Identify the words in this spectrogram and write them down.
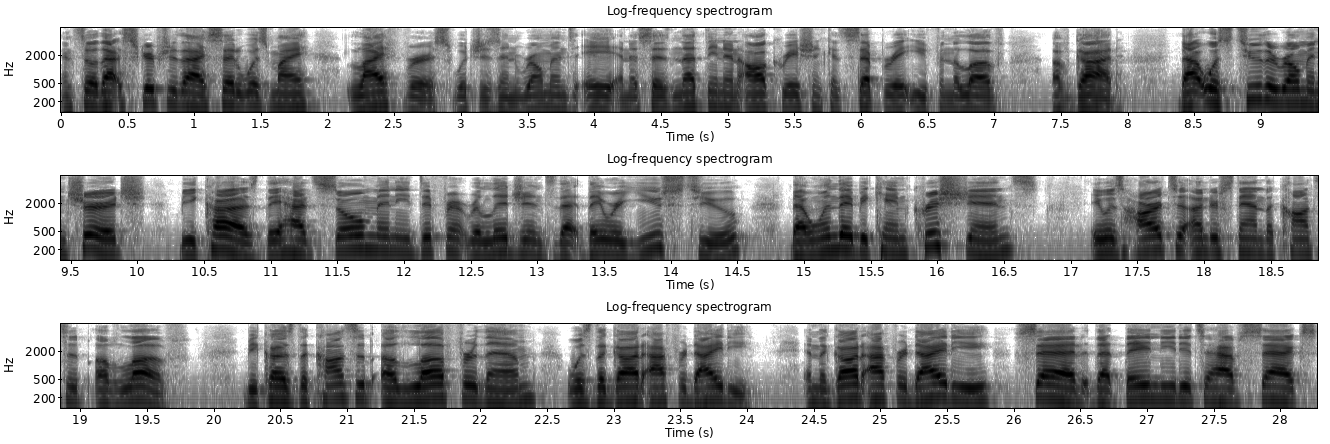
And so that scripture that I said was my life verse, which is in Romans 8, and it says, Nothing in all creation can separate you from the love of God. That was to the Roman church because they had so many different religions that they were used to that when they became Christians, it was hard to understand the concept of love because the concept of love for them was the god Aphrodite. And the god Aphrodite said that they needed to have sex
